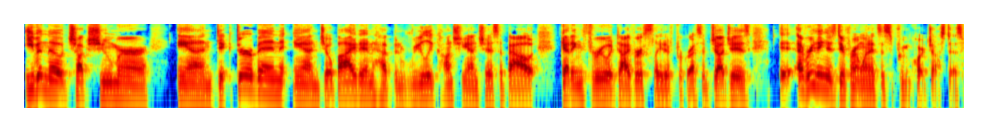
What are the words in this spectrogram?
even though Chuck Schumer and Dick Durbin and Joe Biden have been really conscientious about getting through a diverse slate of progressive judges everything is different when it's a Supreme Court justice.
